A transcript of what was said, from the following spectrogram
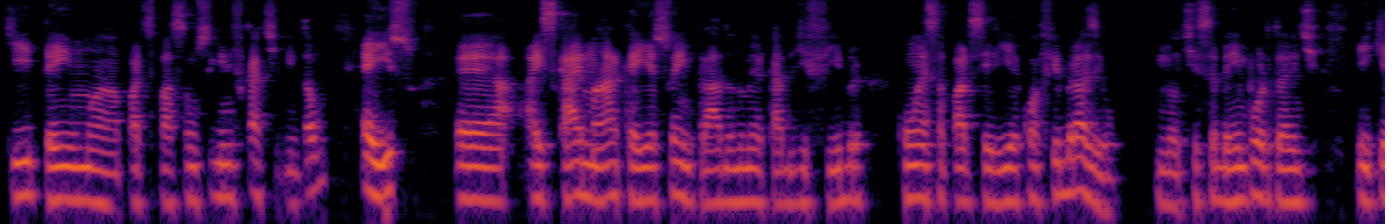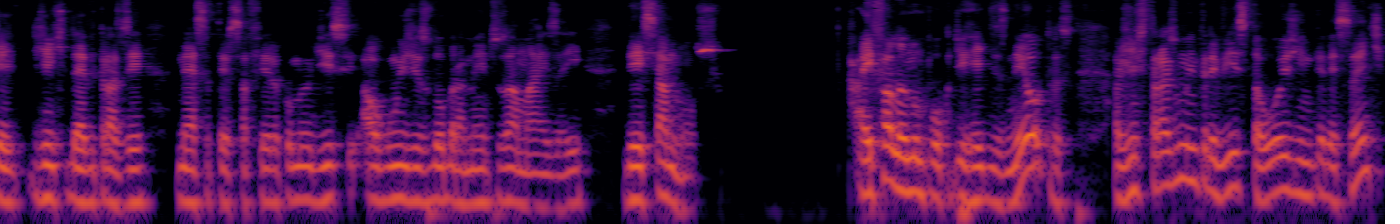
que têm uma participação significativa. Então, é isso. É, a Sky marca aí a sua entrada no mercado de fibra com essa parceria com a Fibra Brasil. Notícia bem importante e que a gente deve trazer nessa terça-feira, como eu disse, alguns desdobramentos a mais aí desse anúncio. Aí, falando um pouco de redes neutras, a gente traz uma entrevista hoje interessante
